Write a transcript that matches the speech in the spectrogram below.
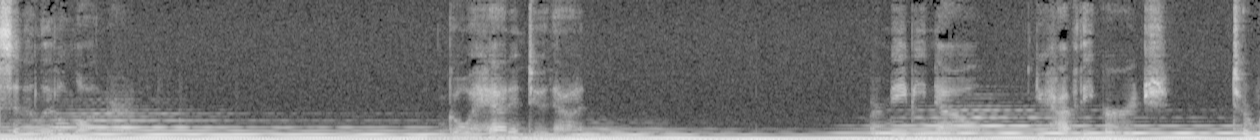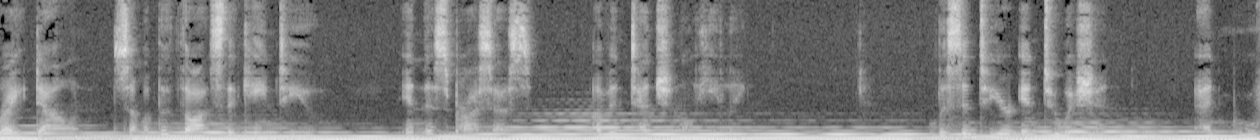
Listen a little longer, go ahead and do that. Or maybe now you have the urge to write down some of the thoughts that came to you in this process of intentional healing. Listen to your intuition and move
